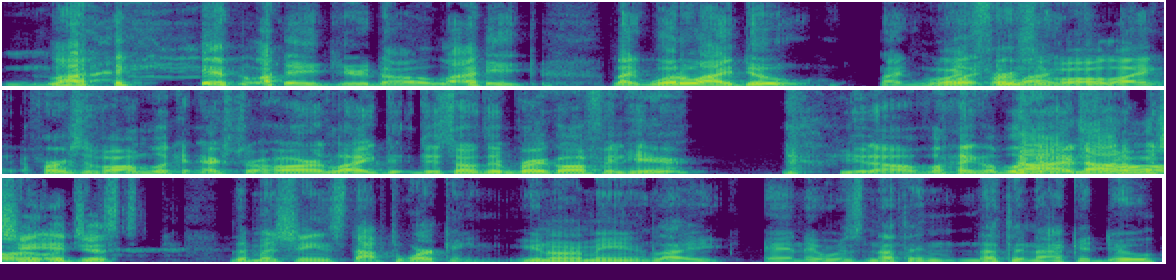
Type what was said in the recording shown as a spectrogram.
Like, like you know, like, like what do I do? Like, what? First of all, do? like, first of all, I'm looking extra hard. Like, did something break off in here? you know, I'm like, I'm looking no, extra no, the hard. machine. It just the machine stopped working. You know what I mean? Like, and there was nothing, nothing I could do.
